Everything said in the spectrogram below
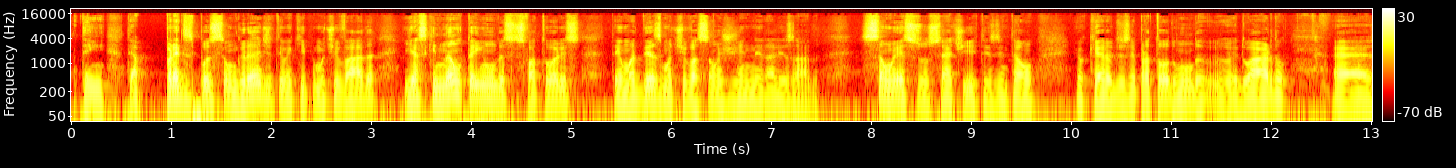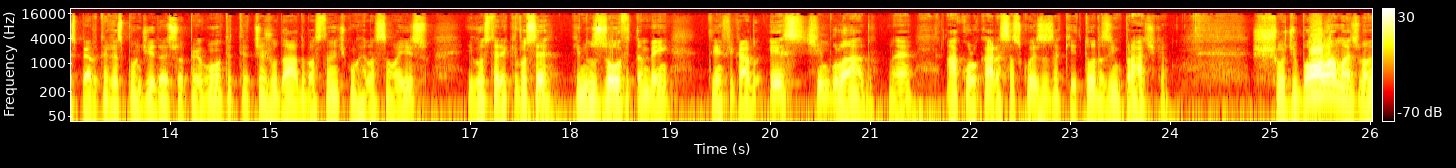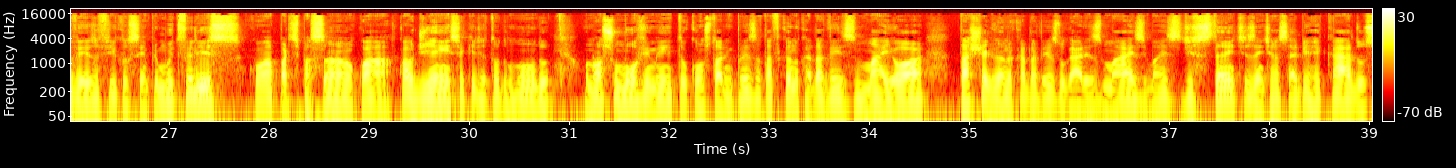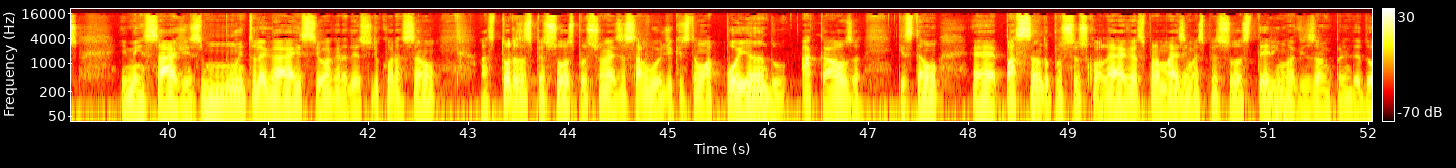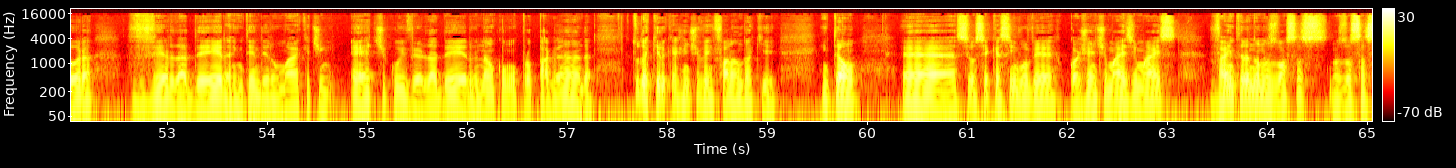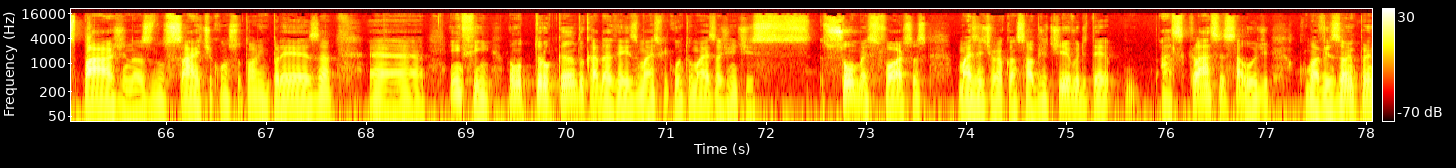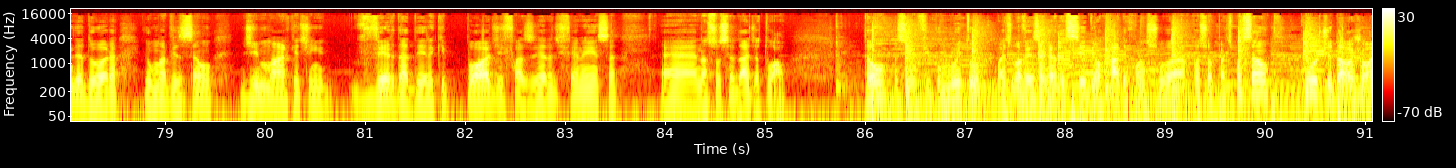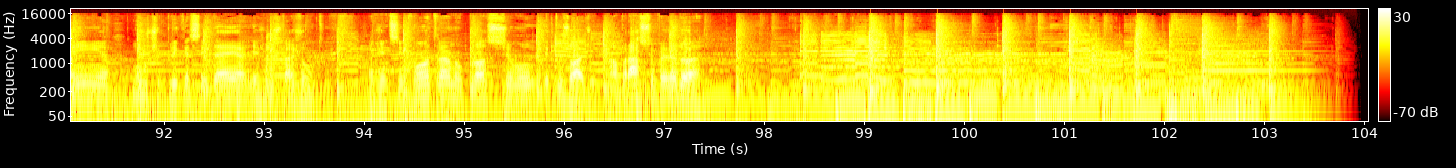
tem, tem a predisposição grande de ter uma equipe motivada e as que não têm um desses fatores têm uma desmotivação generalizada. São esses os sete itens. Então, eu quero dizer para todo mundo, Eduardo, é, espero ter respondido a sua pergunta, ter te ajudado bastante com relação a isso e gostaria que você, que nos ouve também, tenha ficado estimulado né, a colocar essas coisas aqui todas em prática. Show de bola, mais uma vez eu fico sempre muito feliz com a participação, com a, com a audiência aqui de todo mundo. O nosso movimento Consultório Empresa está ficando cada vez maior, está chegando a cada vez lugares mais e mais distantes. A gente recebe recados e mensagens muito legais. Eu agradeço de coração a todas as pessoas profissionais de saúde que estão apoiando a causa, que estão é, passando para os seus colegas, para mais e mais pessoas terem uma visão empreendedora verdadeira, entender o marketing ético e verdadeiro, não como propaganda, tudo aquilo que a gente vem falando aqui. Então, É, se você quer se envolver com a gente mais e mais, vai entrando nas nossas, nas nossas páginas, no site Consultório Empresa, é, enfim, vamos trocando cada vez mais, porque quanto mais a gente soma esforços, mais a gente vai alcançar o objetivo de ter as classes de saúde com uma visão empreendedora e uma visão de marketing verdadeira que pode fazer a diferença é, na sociedade atual. Então, assim, fico muito, mais uma vez, agradecido e honrado com a sua, com a sua participação. Curte, dá o joinha, multiplica essa ideia e a gente está junto. A gente se encontra no próximo episódio. Um abraço, empreendedor!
